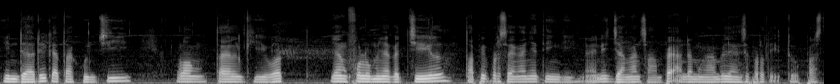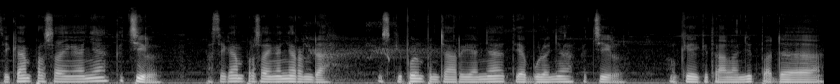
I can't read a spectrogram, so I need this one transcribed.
hindari kata kunci long tail keyword yang volumenya kecil tapi persaingannya tinggi. Nah, ini jangan sampai Anda mengambil yang seperti itu. Pastikan persaingannya kecil. Pastikan persaingannya rendah meskipun pencariannya tiap bulannya kecil. Oke, kita lanjut pada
